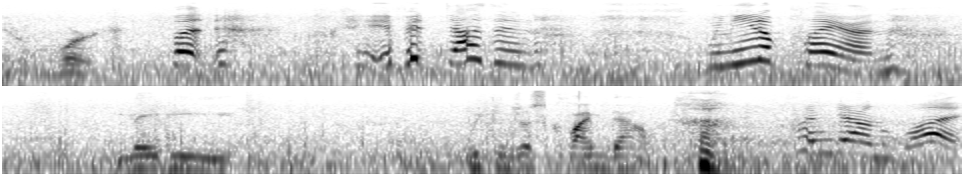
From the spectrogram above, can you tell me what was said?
It'll work. But, okay, if it doesn't, we need a plan. Maybe we can just climb down Climb down what?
